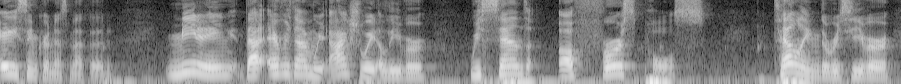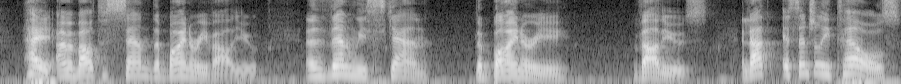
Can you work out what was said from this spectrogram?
asynchronous method. Meaning that every time we actuate a lever, we send a first pulse telling the receiver, hey, I'm about to send the binary value and then we scan the binary values. And that essentially tells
